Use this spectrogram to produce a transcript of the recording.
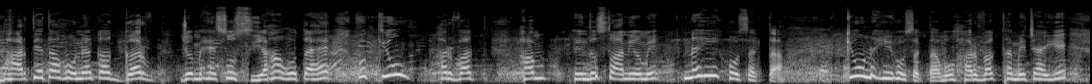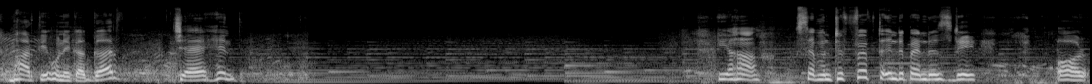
भारतीयता होने का गर्व जो महसूस यहाँ होता है, वो क्यों हर वक्त हम हिंदुस्तानियों में नहीं हो सकता? क्यों नहीं हो सकता? वो हर वक्त हमें चाहिए भारतीय होने का गर्व। जय हिंद। यहाँ सेवेंटी फिफ्थ इंडिपेंडेंस डे और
